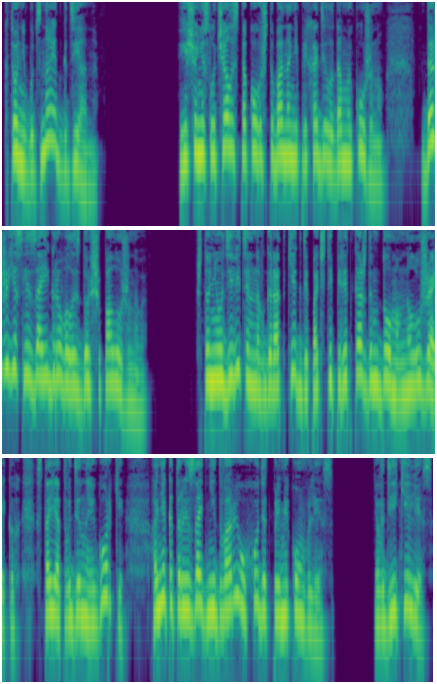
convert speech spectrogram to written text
Кто-нибудь знает, где она? Еще не случалось такого, чтобы она не приходила домой к ужину, даже если заигрывалась дольше положенного. Что неудивительно, в городке, где почти перед каждым домом на лужайках стоят водяные горки, а некоторые задние дворы уходят прямиком в лес. В дикий лес,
